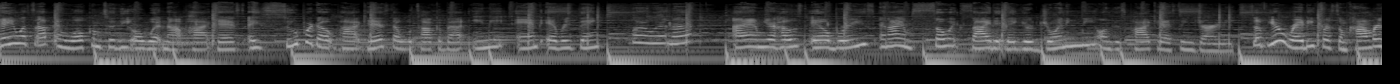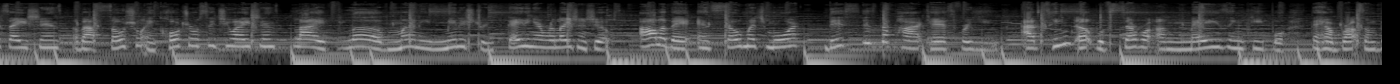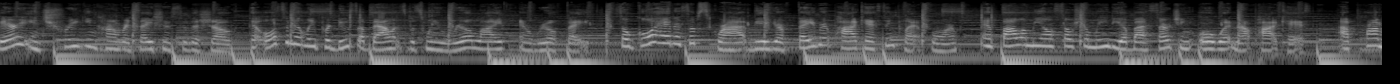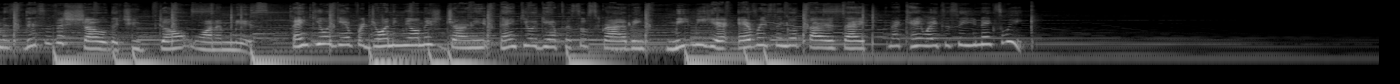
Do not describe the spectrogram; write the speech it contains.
Hey, what's up, and welcome to the Or Whatnot podcast, a super dope podcast that will talk about any and everything or whatnot. I am your host, El Breeze, and I am so excited that you're joining me on this podcasting journey. So, if you're ready for some conversations about social and cultural situations, life, love, money, ministry, dating and relationships, all of that, and so much more, this is the podcast for you. I've teamed up with several amazing people that have brought some very intriguing conversations to the show that ultimately produce a balance between real life and real faith. So go ahead and subscribe via your favorite podcasting platform and follow me on social media by searching Or Whatnot Podcast. I promise this is a show that you don't want to miss. Thank you again for joining me on this journey. Thank you again for subscribing. Meet me here every single Thursday, and I can't wait to see you next week.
